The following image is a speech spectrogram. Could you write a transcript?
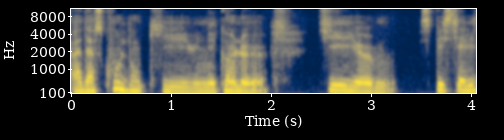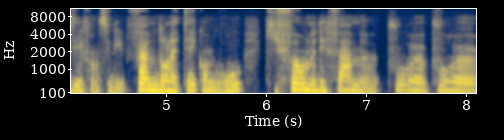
Ada School, donc qui est une école qui est spécialisées, enfin, c'est des femmes dans la tech en gros, qui forment des femmes pour, euh, pour, euh,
